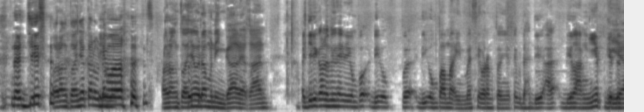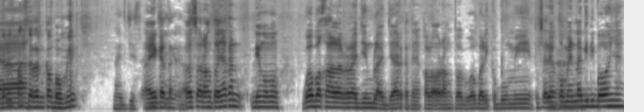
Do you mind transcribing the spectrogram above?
najis. Orang tuanya kan udah Iya, orang tuanya udah meninggal ya kan Oh, jadi kalau misalnya diumpa, diup- diumpamain masih orang tuanya tuh udah di di langit gitu Iya. terus pas turun ke bumi najis Ayo kata oh, seorang tuanya kan dia ngomong gua bakal rajin belajar katanya. Kalau orang tua gua balik ke bumi terus ada yang komen lagi di bawahnya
